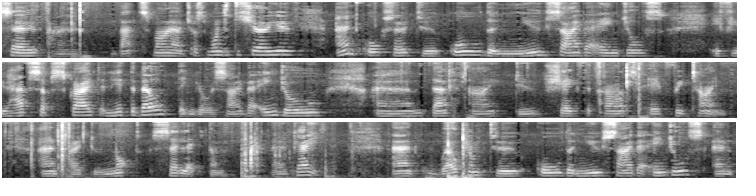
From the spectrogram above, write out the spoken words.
so uh, that's why I just wanted to show you and also to all the new cyber angels. If you have subscribed and hit the bell then you're a cyber angel and that I do shake the cards every time and I do not select them. Okay. And welcome to all the new cyber angels and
